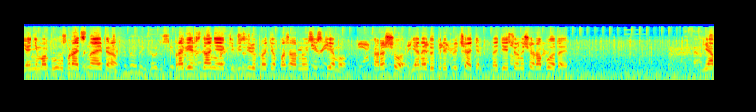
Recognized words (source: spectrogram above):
Я не могу убрать снайперов. Проверь здание и активизируй противопожарную систему. Хорошо, я найду переключатель. Надеюсь, он еще работает. Я...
